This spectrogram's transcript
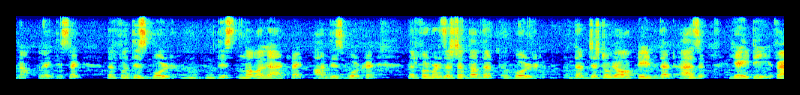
Now like this right? Therefore this bolt this now a lad right? Or this bolt right? Therefore what is the strength of that bolt? That just now we have obtained that as 80 if i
